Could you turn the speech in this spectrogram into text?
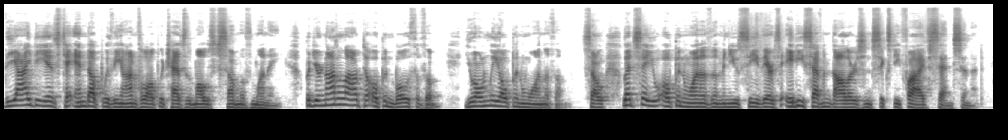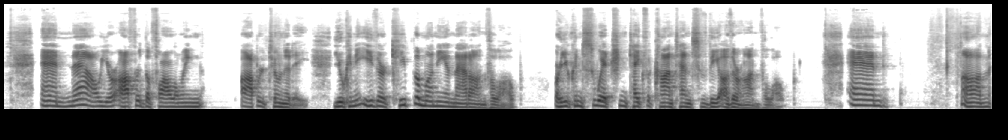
the idea is to end up with the envelope which has the most sum of money. But you're not allowed to open both of them. You only open one of them. So let's say you open one of them and you see there's $87.65 in it. And now you're offered the following opportunity. You can either keep the money in that envelope or you can switch and take the contents of the other envelope. And um,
